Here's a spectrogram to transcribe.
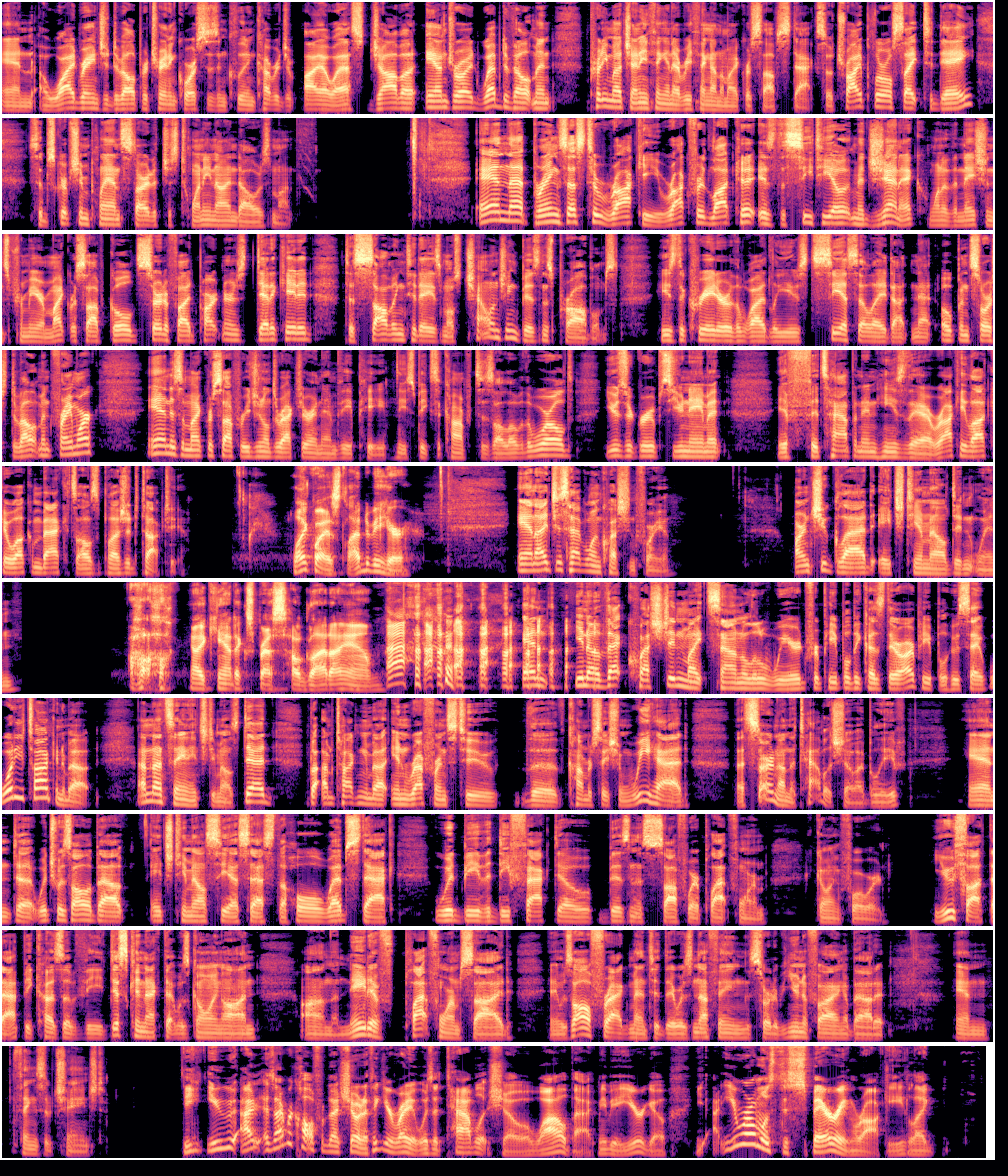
and a wide range of developer training courses, including coverage of iOS, Java, Android, web development, pretty much anything and everything on the Microsoft stack. So try Pluralsight today. Subscription plans start at just $29 a month. And that brings us to Rocky. Rockford Lhotka is the CTO at Magenic, one of the nation's premier Microsoft Gold certified partners dedicated to solving today's most challenging business problems. He's the creator of the widely used CSLA.NET open source development framework and is a Microsoft regional director and MVP. He speaks at conferences all over the world, user groups, you name it. If it's happening, he's there. Rocky Lhotka, welcome back. It's always a pleasure to talk to you. Likewise, glad to be here. And I just have one question for you. Aren't you glad HTML didn't win? Oh, I can't express how glad I am. and you know that question might sound a little weird for people because there are people who say, "What are you talking about?" I'm not saying HTML is dead, but I'm talking about in reference to the conversation we had that started on the tablet show, I believe, and uh, which was all about HTML, CSS, the whole web stack would be the de facto business software platform going forward. You thought that because of the disconnect that was going on on the native platform side, and it was all fragmented. There was nothing sort of unifying about it, and things have changed. You, you I, as I recall from that show, and I think you're right. It was a tablet show a while back, maybe a year ago. You, you were almost despairing, Rocky. Like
